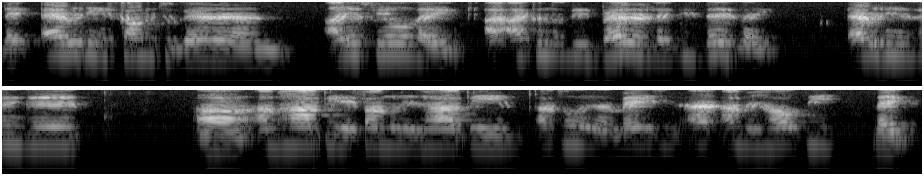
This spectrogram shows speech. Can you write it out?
like everything is coming together, and I just feel like I, I couldn't be better. Like these days, like everything is doing good uh, I'm happy. The family is happy. I'm feeling amazing. I, am healthy. Like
